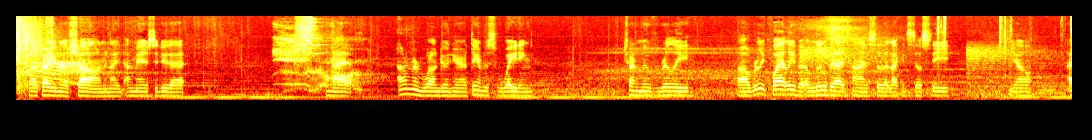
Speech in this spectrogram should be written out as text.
So I try to get another shot on him, and I, I managed to do that. And I, I don't remember what I'm doing here. I think I'm just waiting. Trying to move really, uh, really quietly, but a little bit at a time so that I can still see. You know, I,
